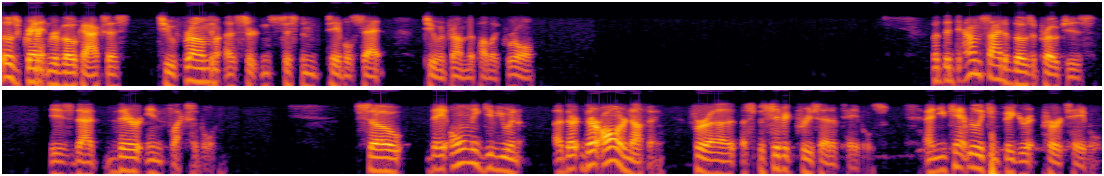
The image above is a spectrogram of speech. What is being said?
Those grant and revoke access to from a certain system table set to and from the public role. But the downside of those approaches is that they're inflexible. So they only give you an, uh, they're, they're all or nothing for a, a specific preset of tables. And you can't really configure it per table.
